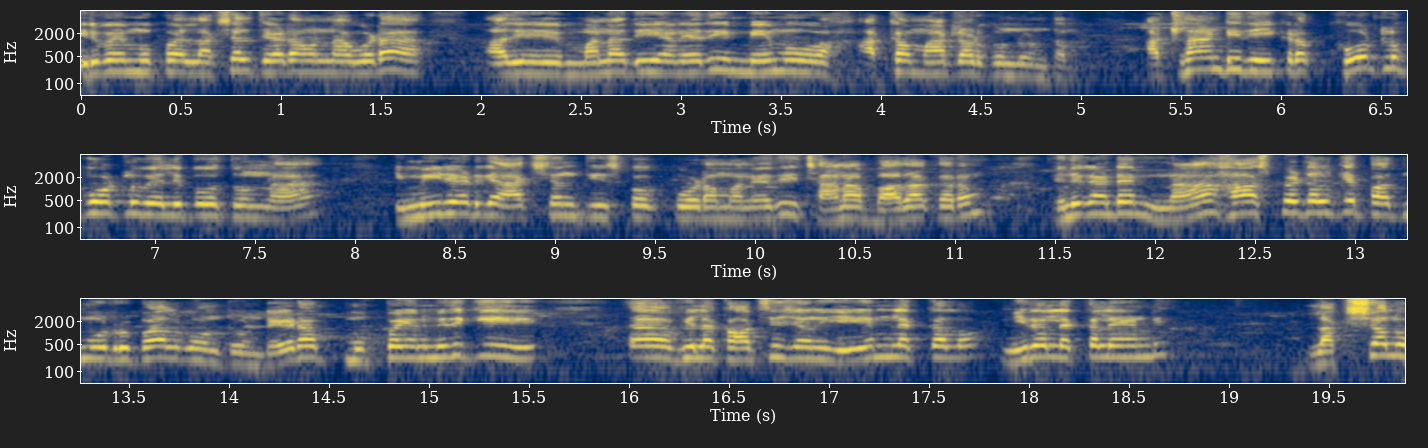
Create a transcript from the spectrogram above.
ఇరవై ముప్పై లక్షలు తేడా ఉన్నా కూడా అది మనది అనేది మేము అక్క మాట్లాడుకుంటుంటాం అట్లాంటిది ఇక్కడ కోట్లు కోట్లు వెళ్ళిపోతున్నా ఇమీడియట్గా యాక్షన్ తీసుకోకపోవడం అనేది చాలా బాధాకరం. ఎందుకంటే నా హాస్పిటల్కే పదమూడు రూపాయలుగా ఉంటుండే ఇక్కడ ముప్పై ఎనిమిదికి వీళ్ళకి ఆక్సిజన్ ఏం లెక్కలో? మీరే లెక్కలేయండి. లక్షలు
